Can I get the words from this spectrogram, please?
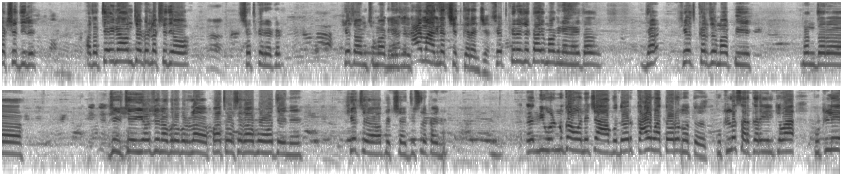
लक्ष दिले. आता त्याने आमच्याकडे लक्ष द्यावं शेतकऱ्याकडे. हेच आमची मागणी आहे. काय मागण्यात शेतकऱ्यांच्या? शेतकऱ्याच्या काही मागण्या नाहीत. आज ज्या हेच कर्जमाफी नंतर अं, जे जे योजना बरोबर ला पाच वर्ष राबवा त्याने हेच अपेक्षा आहे दुसरं काही नाही. आता निवडणुका होण्याच्या अगोदर काय वातावरण होतं? कुठलं सरकार येईल किंवा कुठली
